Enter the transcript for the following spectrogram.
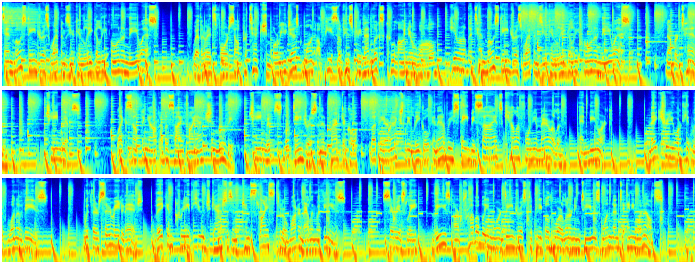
Ten most dangerous weapons you can legally own in the US. Whether it's for self-protection or you just want a piece of history that looks cool on your wall, here are the 10 most dangerous weapons you can legally own in the US. Number 10. Chain whips. Like something out of a sci-fi action movie, chain whips look dangerous and impractical, but they are actually legal in every state besides California, Maryland, and New York. Make sure you aren't hit with one of these. With their serrated edge, they can create huge gashes and can slice through a watermelon with ease. Seriously, these are probably more dangerous to people who are learning to use one than to anyone else.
